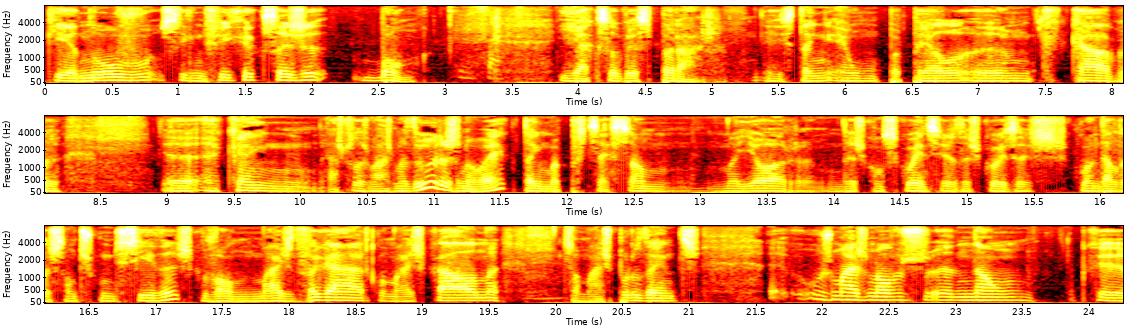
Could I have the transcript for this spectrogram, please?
que é novo significa que seja bom. Exato. E há que saber separar. Isso tem, é um papel um, que cabe uh, a quem, às pessoas mais maduras, não é? Que têm uma percepção maior das consequências das coisas quando elas são desconhecidas, que vão mais devagar, com mais calma, são mais prudentes. Os mais novos uh, não porque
